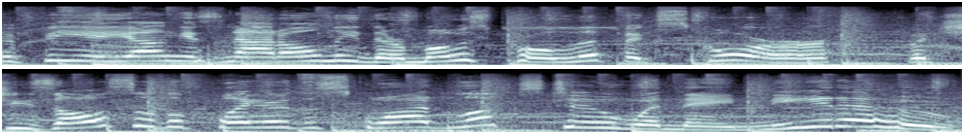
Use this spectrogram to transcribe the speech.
Sophia Young is not only their most prolific scorer, but she's also the player the squad looks to when they need a hoop.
